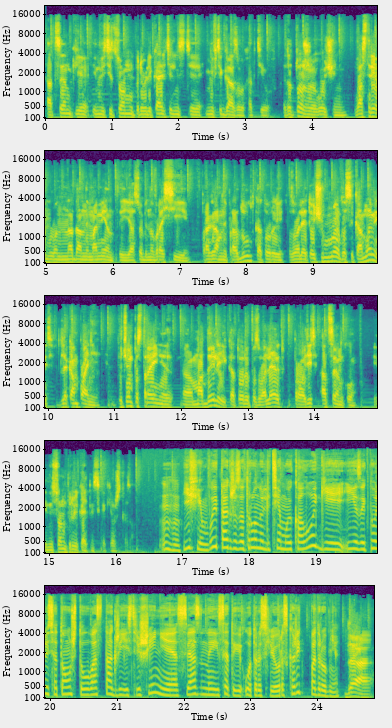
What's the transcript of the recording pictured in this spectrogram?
оценки инвестиционной привлекательности нефтегазовых активов. Это тоже очень востребованный на данный момент, и особенно в России, программный продукт, который позволяет очень много сэкономить для компаний путем построения э, моделей, которые позволяют проводить оценку инвестиционной привлекательности, как я уже сказал. Угу. Ефим, вы также затронули тему экологии и заикнулись о том, что у вас также есть решения, связанные с этой отраслью. Расскажите подробнее. Да,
